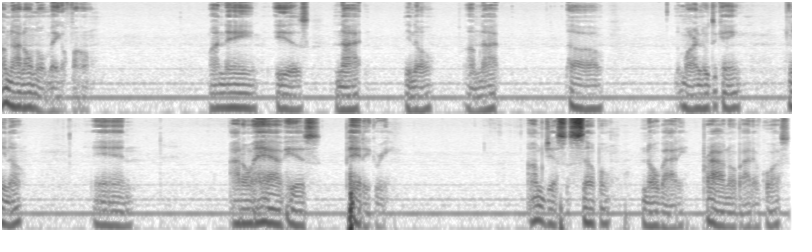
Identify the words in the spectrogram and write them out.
I'm not on no megaphone. My name is not, you know, I'm not uh, Martin Luther King, you know, and I don't have his pedigree. I'm just a simple nobody, proud nobody, of course,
